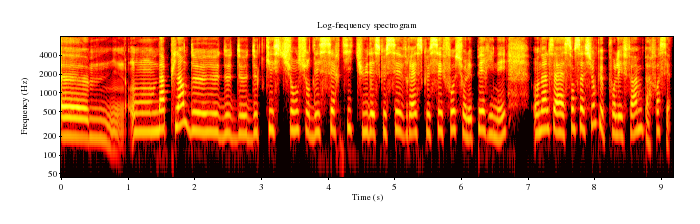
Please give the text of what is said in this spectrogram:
Euh, on a plein de, de, questions sur des certitudes. Est-ce que c'est vrai? Est-ce que c'est faux sur le périnée On a la sensation que pour les femmes, parfois, c'est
